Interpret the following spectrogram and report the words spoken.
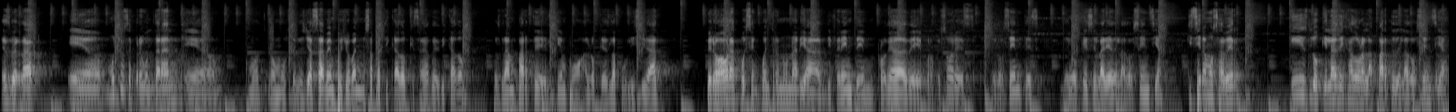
Es verdad. Eh, muchos se preguntarán, eh, como, como ustedes ya saben, pues Giovanni nos ha platicado que se ha dedicado pues gran parte del tiempo a lo que es la publicidad, pero ahora pues se encuentra en un área diferente, rodeada de profesores, de docentes, de lo que es el área de la docencia. Quisiéramos saber qué es lo que le ha dejado ahora la parte de la docencia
